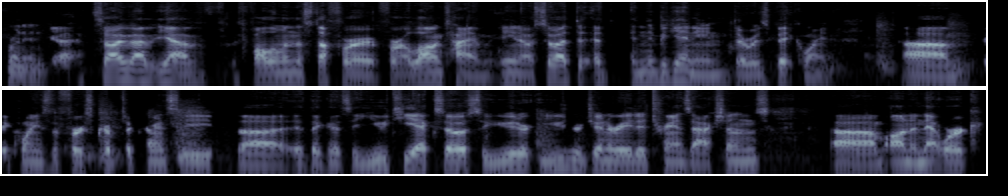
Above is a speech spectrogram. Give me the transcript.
front end. Yeah. So I've, I've yeah I've following the stuff for for a long time. You know, so at the at, in the beginning there was Bitcoin. Um, Bitcoin is the first cryptocurrency. Uh, I think it's a UTXO, so user user generated transactions um, on a network,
